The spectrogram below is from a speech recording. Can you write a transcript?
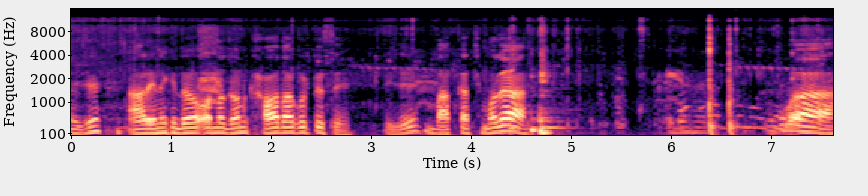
এই যে, আর এনে কিন্তু অন্যজন খাওয়া দাওয়া করতেছে। এই যে, ভাত খাচ্ছে, মজা। বাহ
